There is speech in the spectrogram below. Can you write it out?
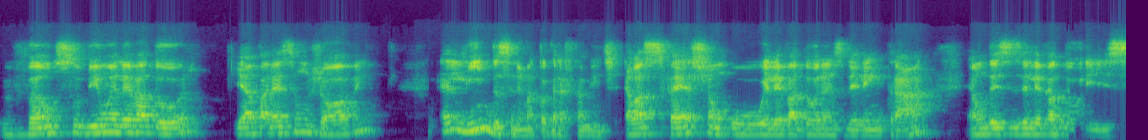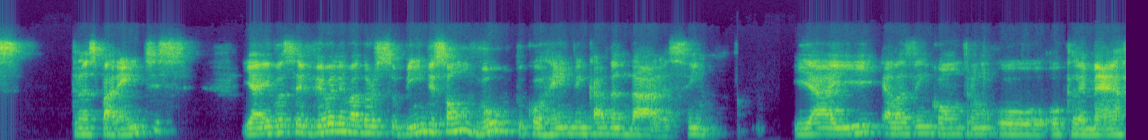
vão subir um elevador e aparece um jovem. É lindo cinematograficamente. Elas fecham o elevador antes dele entrar. É um desses elevadores transparentes e aí você vê o elevador subindo e só um vulto correndo em cada andar, assim. E aí elas encontram o, o Clemer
